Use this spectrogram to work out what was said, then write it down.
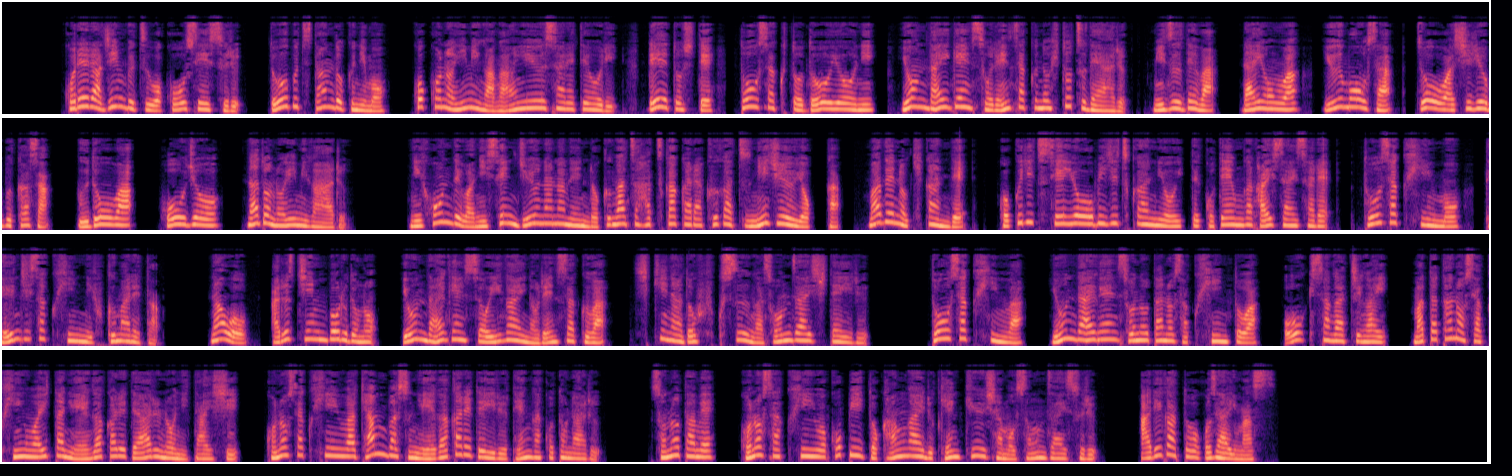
これら人物を構成する動物単独にも個々の意味が含有されており、例として当作と同様に四大元素連作の一つである水では、ライオンは勇猛さ、象は資料深さ、ブドウは豊穣などの意味がある。日本では2017年6月20日から9月24日までの期間で国立西洋美術館において個展が開催され、当作品も展示作品に含まれた。なお、アルチンボルドの四大元素以外の連作は、式など複数が存在している。当作品は、四大元素の他の作品とは大きさが違い、また他の作品は板に描かれてあるのに対し、この作品はキャンバスに描かれている点が異なる。そのため、この作品をコピーと考える研究者も存在する。ありがとうございます。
